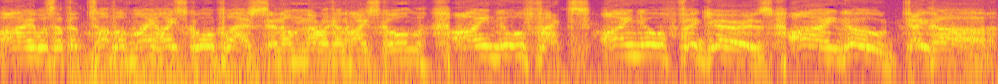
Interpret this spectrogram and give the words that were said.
I was at the top of my high school class in American high school. I knew facts. I knew figures. I knew data.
